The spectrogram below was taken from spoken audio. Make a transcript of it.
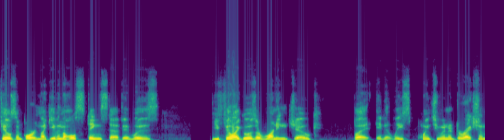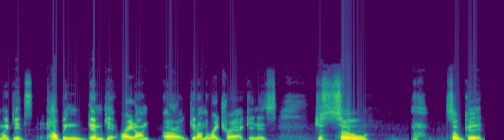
feels important. Like even the whole Sting stuff, it was you feel like it was a running joke, but it at least points you in a direction. Like it's helping them get right on or uh, get on the right track, and it's just so so good.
